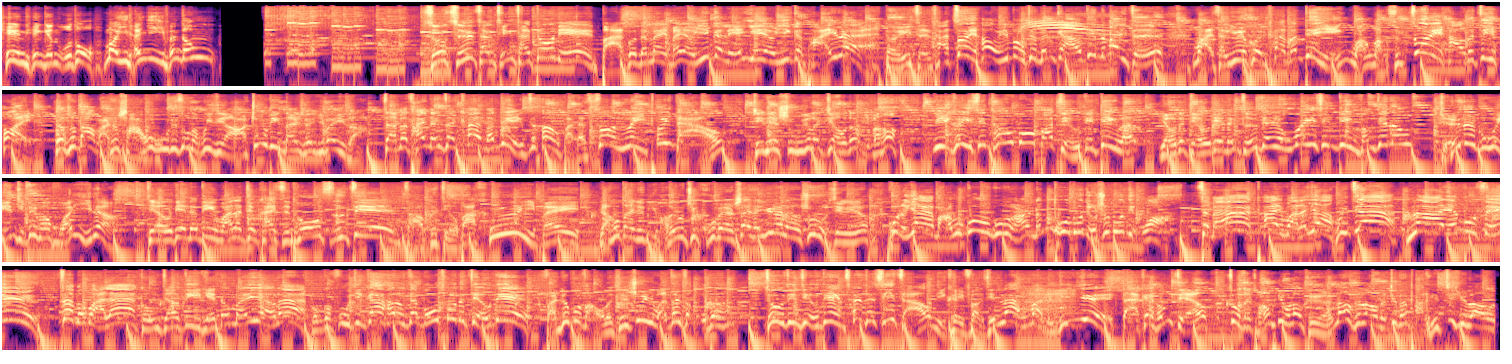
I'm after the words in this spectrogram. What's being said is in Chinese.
天天跟我做，每天一分钟。做职场情场多年，把过的妹没有一个连，也有一个排了。对于只差最后一步就能搞定的妹子，晚上约会看完电影，往往是最好的机会。要是大晚上傻乎乎的送她回家，注定单身一辈子。怎么才能在看完电影之后把她顺利推倒？今天叔就来教教你们哈。你可以先偷摸把酒店订了，有的酒店能直接用微信订房间哦，绝对不会引起对方怀疑的。酒店都订完了，就开始拖时间，找个酒吧喝一杯，然后带着女朋友去湖边晒晒月亮、数数星星，或者压压马路、逛逛公园，能拖多久是多久啊！怎么太晚了呀？回家？那也不行，这么晚了，公交、地铁都没有了。不过附近刚好有家不错的酒店，反正不早了，先睡一晚再走吧。住进酒店，趁他洗澡，你可以放些浪漫的音乐，打开红酒，坐在床屁股唠嗑，唠着唠着就能躺下继续唠。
